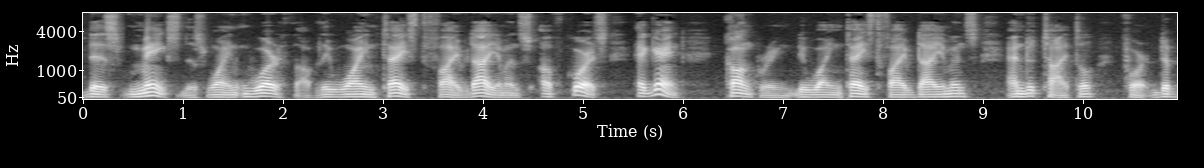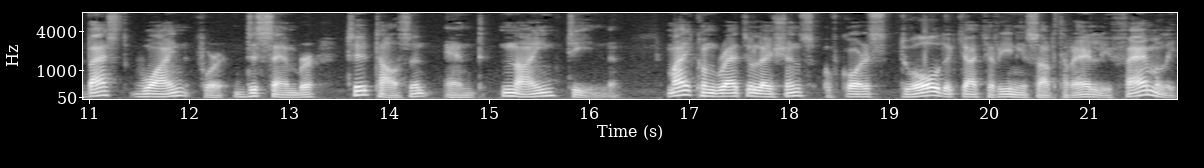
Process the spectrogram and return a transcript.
this makes this wine worth of the wine taste five diamonds. Of course, again, conquering the wine taste five diamonds and the title for the best wine for December 2019. My congratulations, of course, to all the Chiacchiarini Sartarelli family,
